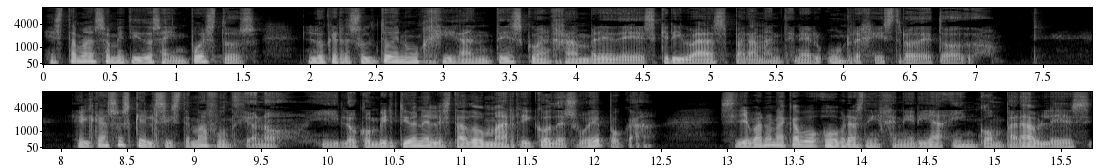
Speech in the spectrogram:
estaban sometidos a impuestos, lo que resultó en un gigantesco enjambre de escribas para mantener un registro de todo. El caso es que el sistema funcionó y lo convirtió en el estado más rico de su época. Se llevaron a cabo obras de ingeniería incomparables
